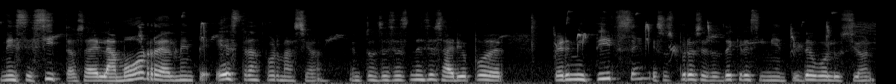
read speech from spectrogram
necesita, o sea, el amor realmente es transformación. Entonces es necesario poder permitirse esos procesos de crecimiento y de evolución,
